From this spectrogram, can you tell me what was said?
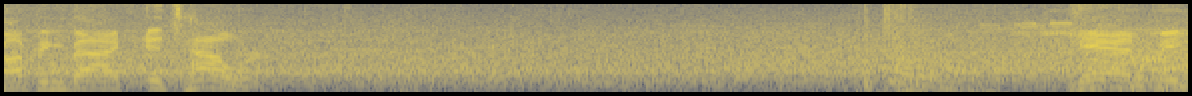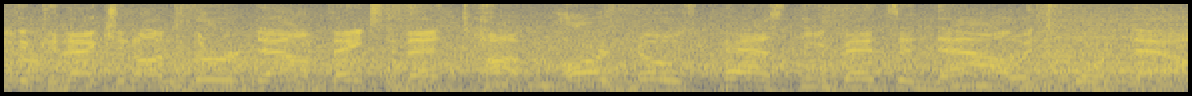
Dropping back, it's Howard. Can't make the connection on third down thanks to that tough, hard-nosed pass defense, and now it's fourth down.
